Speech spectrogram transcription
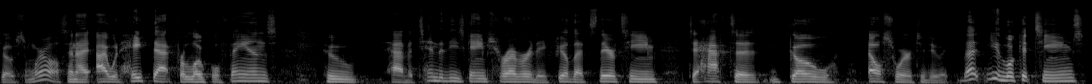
go somewhere else. And I, I would hate that for local fans who have attended these games forever. They feel that's their team to have to go elsewhere to do it. But you look at teams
